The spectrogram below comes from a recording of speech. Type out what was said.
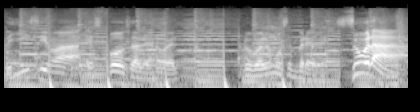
bellísima esposa de Anuel. Nos volvemos en breve. ¡Súbela!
